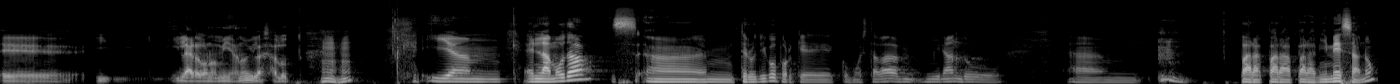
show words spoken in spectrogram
y, la ergonomía ¿no? y la salud. Y en la moda, te lo digo porque como estaba mirando para, para, para, mi mesa, ¿no?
